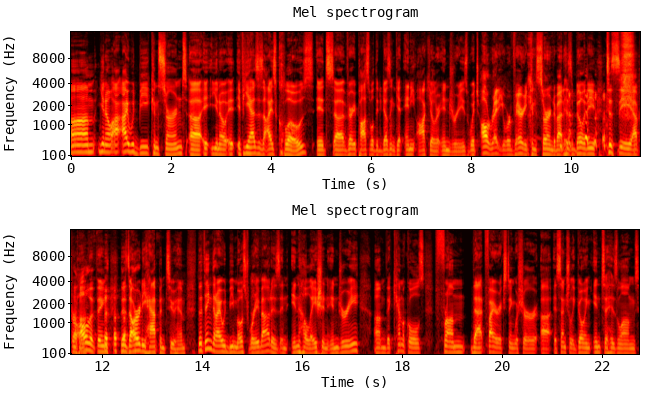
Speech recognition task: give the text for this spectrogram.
Um, you know, I, I would be concerned. Uh, it- you know, if he has his eyes closed, it's uh, very possible that he doesn't get any ocular injuries, which already we're very concerned about his ability to see after all the things that's already happened to him. The thing that I would be most worried about is an inhalation injury. Um, the chemicals from that fire extinguisher uh, essentially going into his lungs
